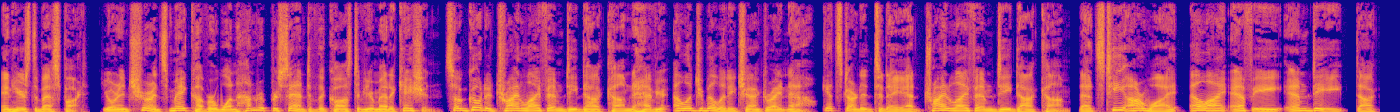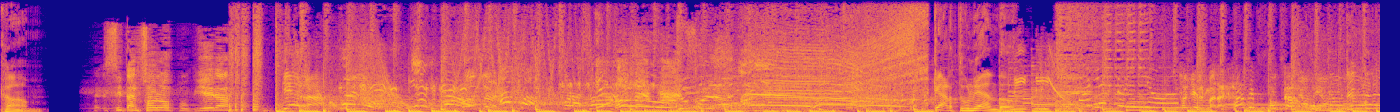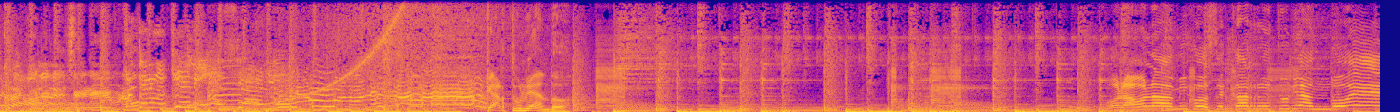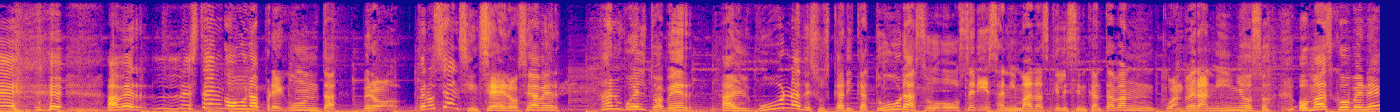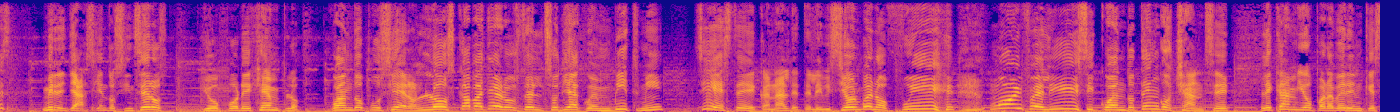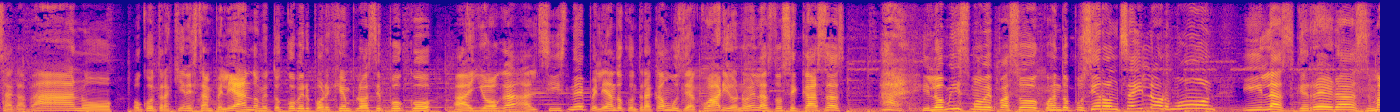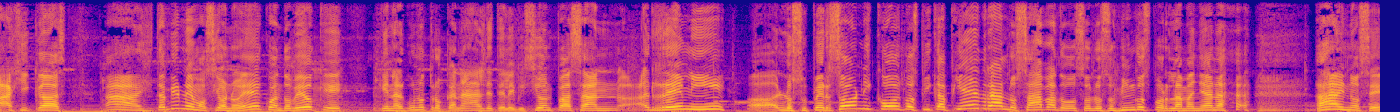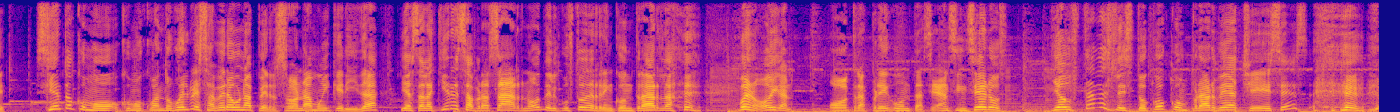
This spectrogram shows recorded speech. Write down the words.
And here's the best part your insurance may cover 100% of the cost of your medication. So go to trylifemd.com to have your eligibility checked right now. Get started today at trylifemd.com. That's T R Y L I F E M D.com. Si tan solo pudiera. ¡Tierra! ¡Fuego! ¡Viento! ¡Agua! ¡Corazón! Cartuneando. Soy el marajá Hola, hola amigos de Carretuneando, eh. A ver, les tengo una pregunta, pero, pero sean sinceros, eh. a ver, ¿han vuelto a ver alguna de sus caricaturas o, series animadas que les encantaban cuando eran niños o, o más jóvenes? Miren, ya, siendo sinceros, yo por ejemplo, cuando pusieron Los Caballeros del Zodiaco en Beat Me, Sí, este canal de televisión, bueno, fui muy feliz y cuando tengo chance le cambio para ver en qué saga van o, o contra quién están peleando. Me tocó ver, por ejemplo, hace poco a Yoga, al cisne, peleando contra Camus de Acuario, ¿no? En las 12 casas. Y lo mismo me pasó cuando pusieron Sailor Moon y las guerreras mágicas. Ay, también me emociono, ¿eh? Cuando veo que que en algún otro canal de televisión pasan Remy, ah, los supersónicos, los picapiedra, los sábados o los domingos por la mañana. Ay, no sé. Siento como, como cuando vuelves a ver a una persona muy querida y hasta la quieres abrazar, ¿no? Del gusto de reencontrarla. bueno, oigan, otra pregunta, sean sinceros. ¿Y a ustedes les tocó comprar VHS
